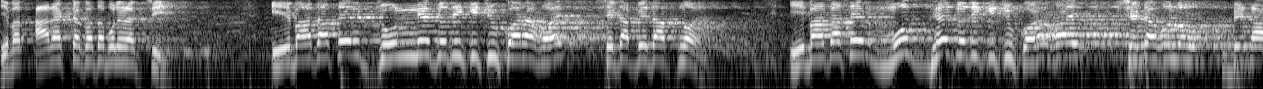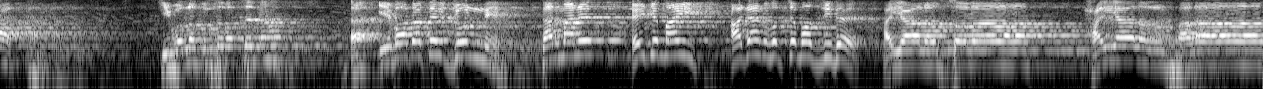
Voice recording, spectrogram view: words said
এবার আর একটা কথা বলে রাখছি। এবাদাতের জন্যে যদি কিছু করা হয়, সেটা বেদাত নয়। এবাদাতের মধ্যে যদি কিছু করা হয়, সেটা হলো বেদাত। কি বললাম বুঝতে পারছেন না? এবাদাতের জন্যে। তার মানে এই যে মাইক আজান হচ্ছে মসজিদে। হাইয়াল হাইয়াল ফালাহ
